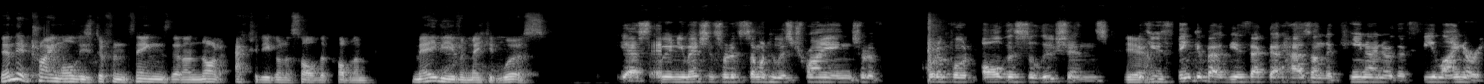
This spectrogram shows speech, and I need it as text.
then they're trying all these different things that are not actually going to solve the problem, maybe even make it worse. Yes. And when you mentioned sort of someone who is trying sort of quote unquote all the solutions, yeah. if you think about the effect that has on the canine or the feline or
